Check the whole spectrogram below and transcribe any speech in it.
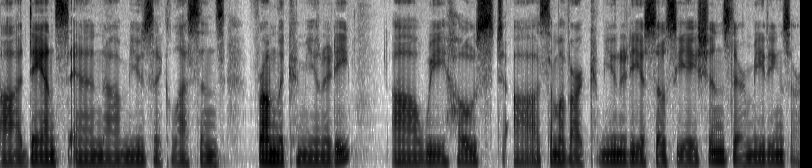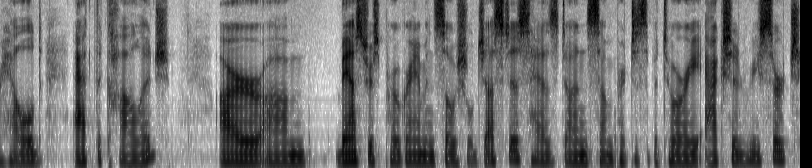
uh, dance and uh, music lessons from the community. Uh, we host uh, some of our community associations. Their meetings are held at the college. Our um, master's program in social justice has done some participatory action research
